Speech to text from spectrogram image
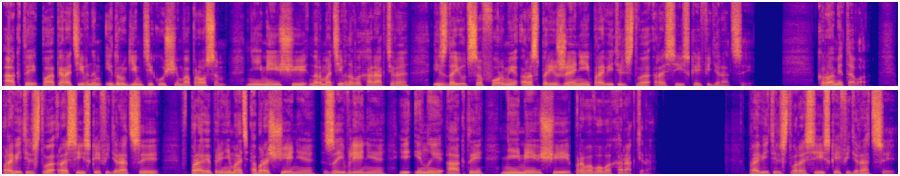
Акты по оперативным и другим текущим вопросам, не имеющие нормативного характера, издаются в форме распоряжений правительства Российской Федерации. Кроме того, правительство Российской Федерации вправе принимать обращения, заявления и иные акты, не имеющие правового характера. Правительство Российской Федерации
